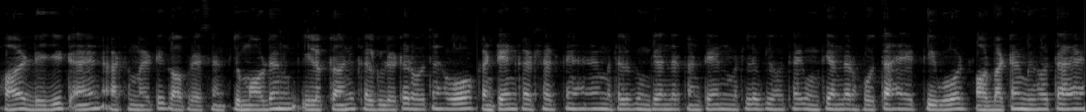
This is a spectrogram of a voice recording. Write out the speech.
for digit and arithmetic operation जो मॉडर्न इलेक्ट्रॉनिक कैलकुलेटर होते हैं, वो कंटेन कर सकते हैं मतलब कि उनके अंदर कंटेन मतलब कि होता है, उनके अंदर होता है एक कीबोर्ड और बटन भी होता है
